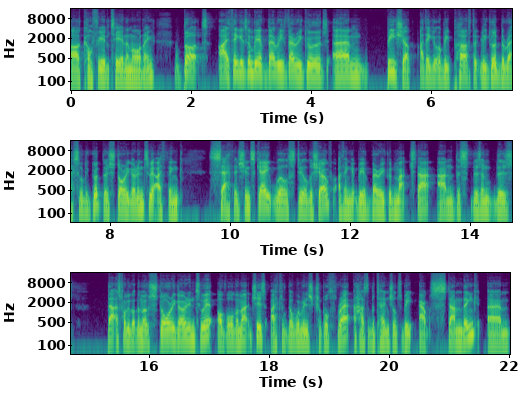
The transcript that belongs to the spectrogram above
our coffee and tea in the morning. But I think it's going to be a very, very good um, B show. I think it will be perfectly good. The rest will be good. There's story going into it. I think Seth and Shinsuke will steal the show. I think it'll be a very good match. That and there's there's there's that's probably got the most story going into it of all the matches. I think the women's triple threat has the potential to be outstanding. Um,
